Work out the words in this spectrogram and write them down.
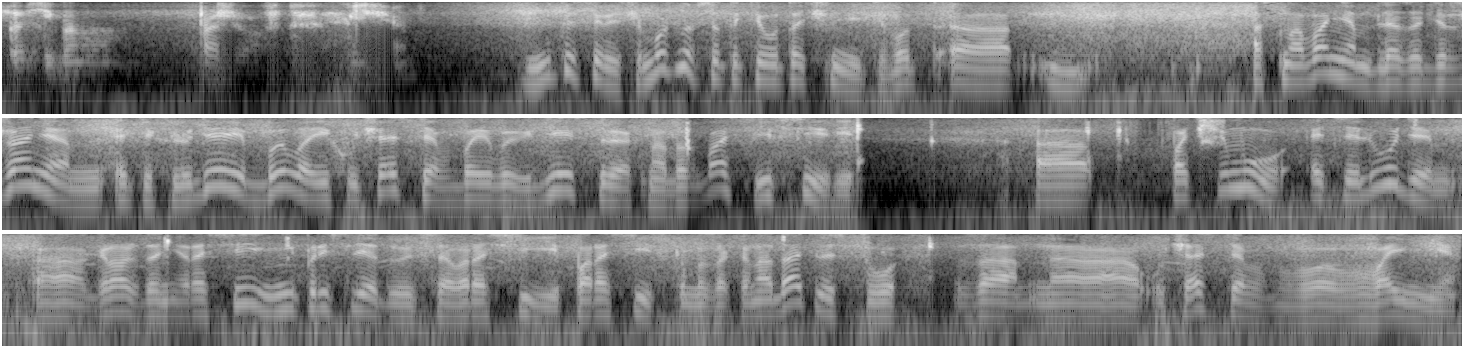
Спасибо. Пожалуйста. Еще. Дмитрий Сергеевич, можно все-таки уточнить? Вот э, основанием для задержания этих людей было их участие в боевых действиях на Донбассе и в Сирии. Э, почему эти люди, э, граждане России, не преследуются в России по российскому законодательству за э, участие в, в войне?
